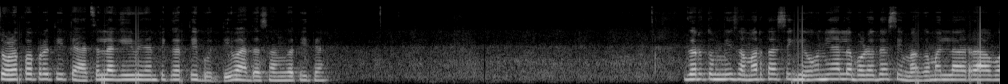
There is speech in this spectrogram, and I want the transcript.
चोळप्पाप्रती त्याच लागे विनंती करते बुद्धिवाद सांगती त्या. जर तुम्ही समर्थासी घेऊन याल बडोदासी मग मल्हारराव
